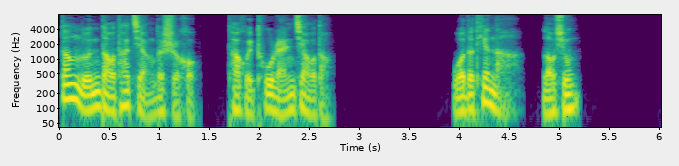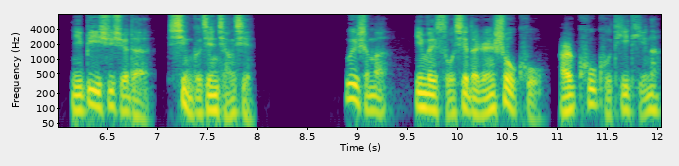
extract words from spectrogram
当轮到他讲的时候，他会突然叫道：“我的天哪，老兄，你必须学的性格坚强些。为什么？”因为所谢的人受苦而哭哭啼啼呢，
